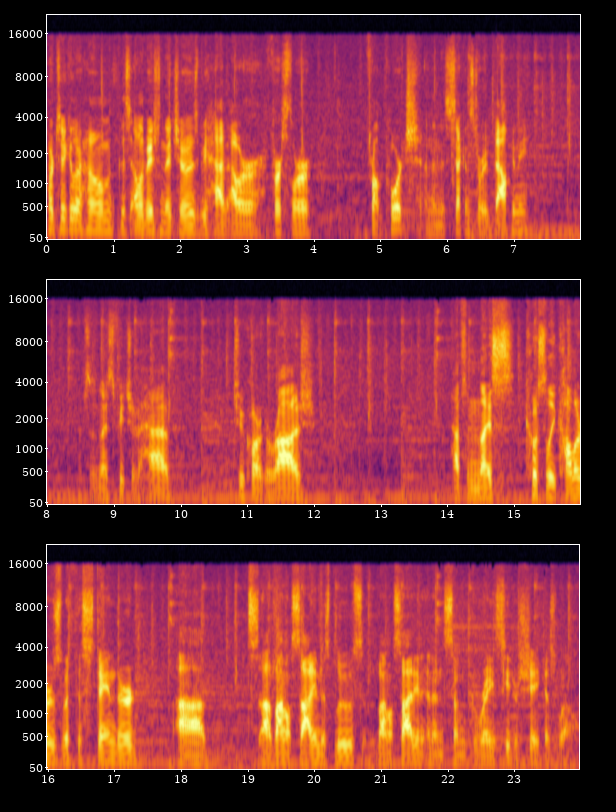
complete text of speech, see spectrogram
particular home, this elevation they chose, we have our first floor front porch and then the second story balcony, which is a nice feature to have. Two car garage, have some nice coastally colors with the standard uh, uh, vinyl siding, this blue vinyl siding, and then some gray cedar shake as well.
